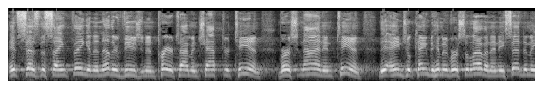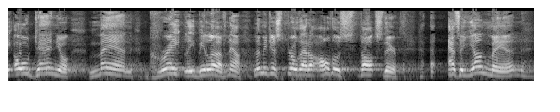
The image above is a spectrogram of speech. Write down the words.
It says the same thing in another vision in prayer time in chapter 10, verse 9 and 10. The angel came to him in verse 11 and he said to me, Oh, Daniel, man greatly beloved. Now, let me just throw that, all those thoughts there. As a young man,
